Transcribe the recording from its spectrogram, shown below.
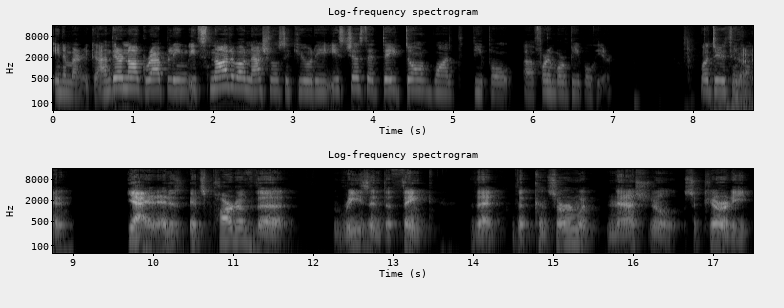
in america. And they're not grappling it's not about national security. It's just that they don't want people uh, foreign born people here. What do you think yeah, yeah it is it's part of the reason to think that the concern with national security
